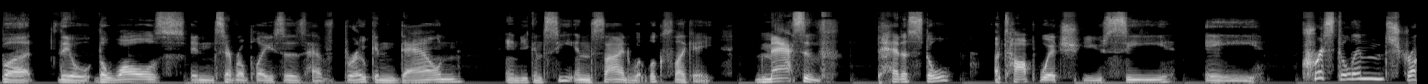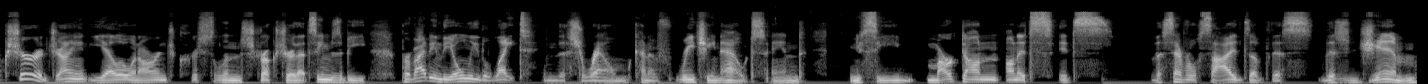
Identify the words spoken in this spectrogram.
But the the walls in several places have broken down, and you can see inside what looks like a massive pedestal, atop which you see a crystalline structure, a giant yellow and orange crystalline structure that seems to be providing the only light in this realm, kind of reaching out, and you see marked on on its its the several sides of this this gem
